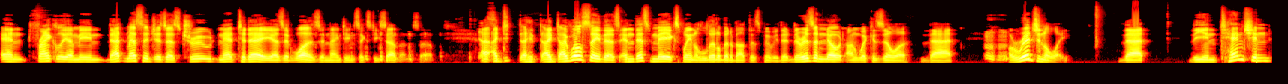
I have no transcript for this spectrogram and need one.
And frankly, I mean that message is as true net today as it was in 1967. So. I, I, I, I, I will say this, and this may explain a little bit about this movie. There, there is a note on Wikizilla that Mhm. originally that the intention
